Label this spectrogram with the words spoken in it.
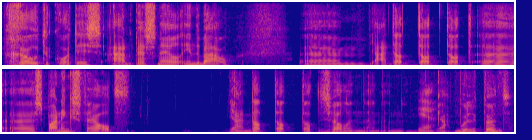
groot tekort is aan personeel in de bouw. Ehm, ja, dat, dat, dat eh, eh, spanningsveld, ja, dat, dat, dat is wel een, een, een Ja. ja. moeilijk punt.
